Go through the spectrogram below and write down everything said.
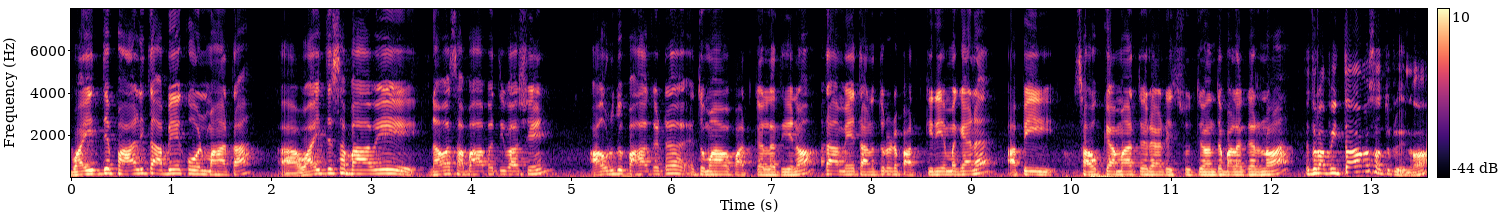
වෛද්‍ය පාලිත අබේකෝන් මහතා වෛද්‍ය සභාවේ නව සභාපති වශයෙන් අවුරුදු පහකට එතුමාව පත් කරලා තියෙනවා. තා මේ තනතුරට පත් කිරීම ගැන අපි සෞඛ්‍ය අමාත්‍යවරයාට ස්තුතිවන්ත බල කරනවා. එතකොට අපි තාම සතුටු වෙනවා.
